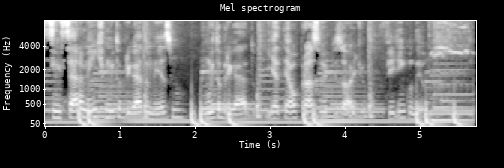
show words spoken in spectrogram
Sinceramente, muito obrigado mesmo. Muito obrigado e até o próximo episódio. Fiquem com Deus.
